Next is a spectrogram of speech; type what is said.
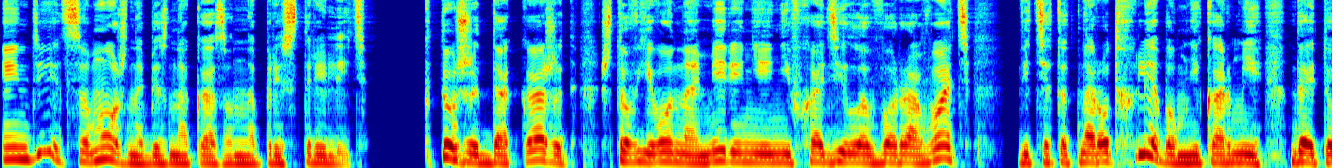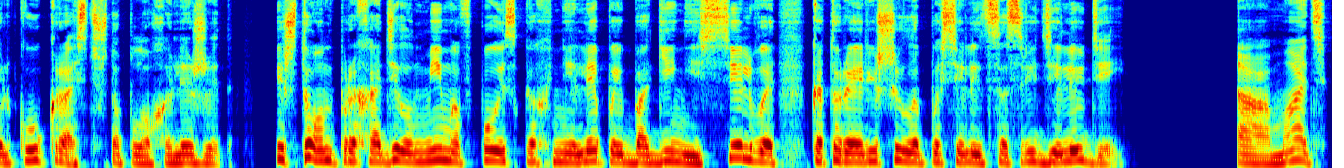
Индейца можно безнаказанно пристрелить, кто же докажет, что в его намерение не входило воровать, ведь этот народ хлебом не корми, дай только украсть, что плохо лежит, и что он проходил мимо в поисках нелепой богини Сельвы, которая решила поселиться среди людей? А мать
